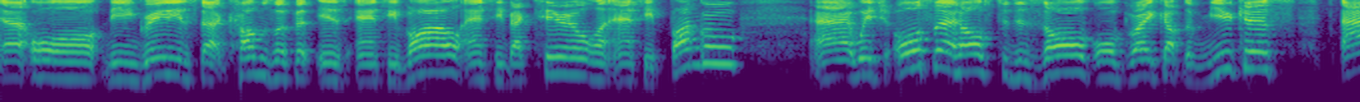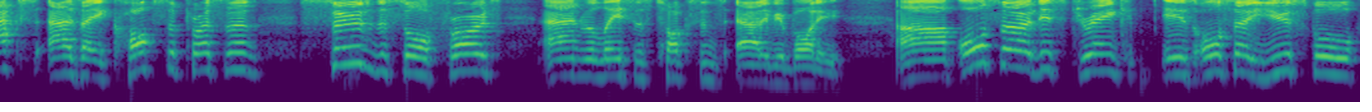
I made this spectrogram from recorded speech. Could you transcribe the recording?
uh, or the ingredients that comes with it is antiviral, antibacterial, and antifungal, uh, which also helps to dissolve or break up the mucus, acts as a cough suppressant, soothes the sore throat, and releases toxins out of your body. Um, also, this drink is also useful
